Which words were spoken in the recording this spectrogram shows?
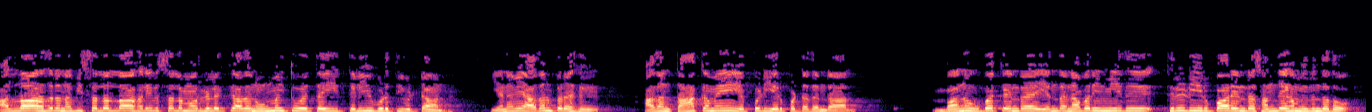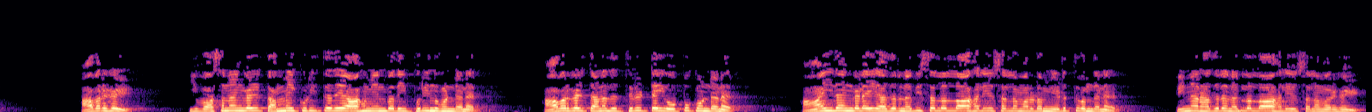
அல்லாஹ் நபி சொல்லாஹ் அலிவசல்லம் அவர்களுக்கு அதன் உண்மைத்துவத்தை தெளிவுபடுத்தி விட்டான் எனவே அதன் பிறகு அதன் தாக்கமே எப்படி ஏற்பட்டதென்றால் பனு உபக் என்ற எந்த நபரின் மீது திருடி இருப்பார் என்ற சந்தேகம் இருந்ததோ அவர்கள் இவ்வசனங்கள் தம்மை குறித்ததே ஆகும் என்பதை புரிந்து கொண்டனர். அவர்கள் தனது திருட்டை ஒப்புக்கொண்டனர். ஆயுதங்களை ஹசர் நபி சல்லாஹ் அலிவசல்லம் அவரிடம் எடுத்து வந்தனர். பின்னர் ஹசர நபிசல்லாஹ் அலிவசல்லம் அவர்கள்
